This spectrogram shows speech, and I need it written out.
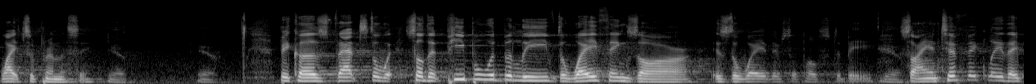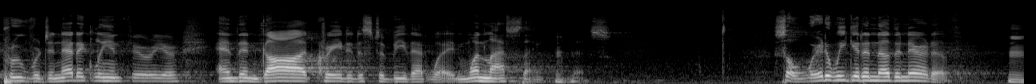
white supremacy. Yeah. Yeah. Because that's the way, so that people would believe the way things are is the way they're supposed to be. Yeah. Scientifically, they prove we're genetically inferior, and then God created us to be that way. And one last thing mm-hmm. this. So, where do we get another narrative? Hmm.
